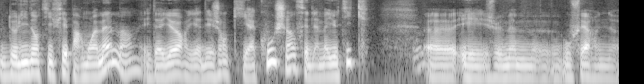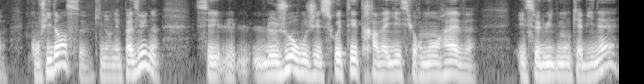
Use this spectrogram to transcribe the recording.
de l'identifier par moi-même. Hein. Et d'ailleurs, il y a des gens qui accouchent, hein, c'est de la maïotique. Euh, et je vais même euh, vous faire une confidence, qui n'en est pas une. C'est le jour où j'ai souhaité travailler sur mon rêve et celui de mon cabinet,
